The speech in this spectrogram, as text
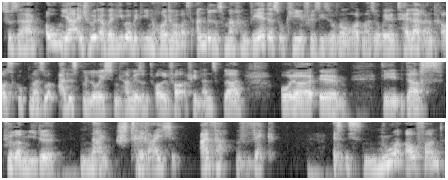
zu sagen, oh ja, ich würde aber lieber mit Ihnen heute mal was anderes machen. Wäre das okay für Sie, so wenn wir heute mal so über den Tellerrand rausgucken, mal so alles beleuchten. Wir haben ja so einen tollen Finanzplan oder ähm, die Bedarfspyramide. Nein, streichen. Einfach weg. Es ist nur Aufwand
